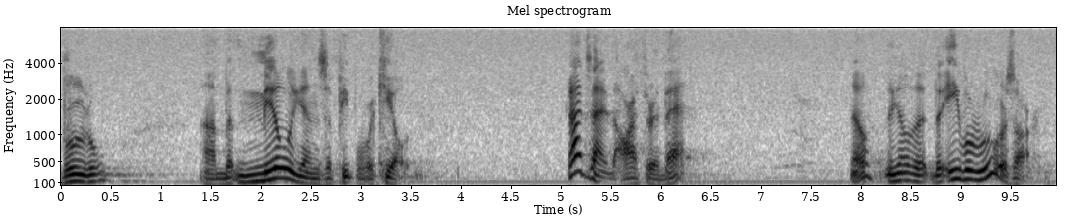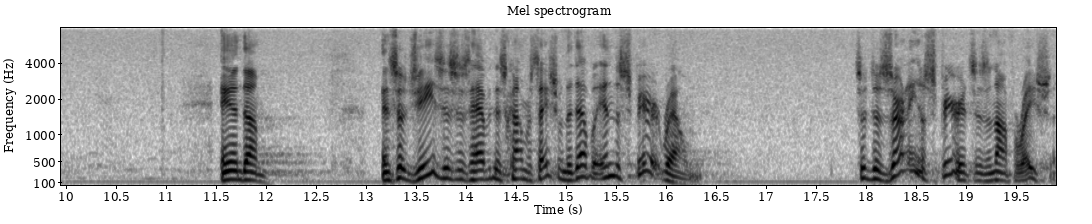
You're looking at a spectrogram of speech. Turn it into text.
brutal, um, but millions of people were killed. God's not the author of that. No, you know the, the evil rulers are. And um, and so Jesus is having this conversation with the devil in the spirit realm. So discerning of spirits is an operation.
